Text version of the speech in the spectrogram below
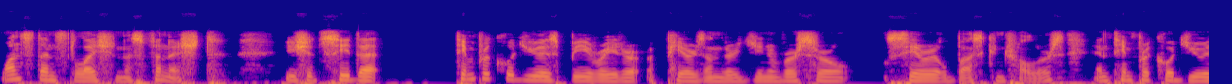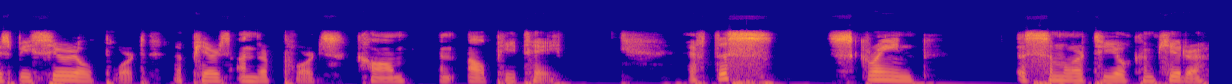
Once the installation is finished, you should see that Temprecord USB reader appears under Universal Serial Bus Controllers and Temprecord USB serial port appears under ports COM and LPT. If this screen is similar to your computer,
